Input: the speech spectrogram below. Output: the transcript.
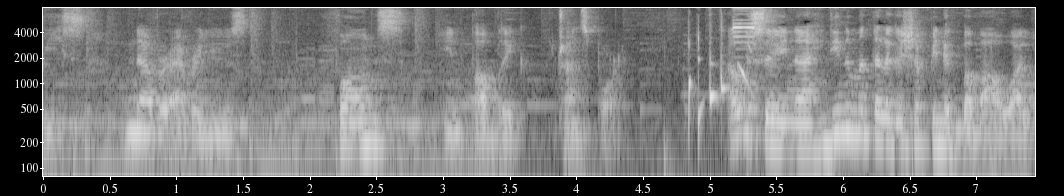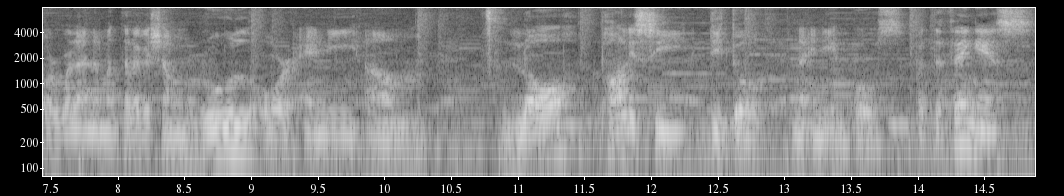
Please, never ever use phones in public transport. I would say na hindi naman talaga siya pinagbabawal or wala naman talaga siyang rule or any um, law, policy dito na ini-impose. But the thing is,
